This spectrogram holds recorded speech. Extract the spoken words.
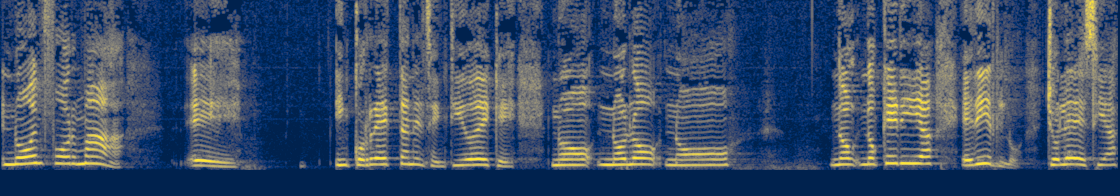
no en forma eh, incorrecta en el sentido de que no, no lo, no, no, no quería herirlo. Yo le decía,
